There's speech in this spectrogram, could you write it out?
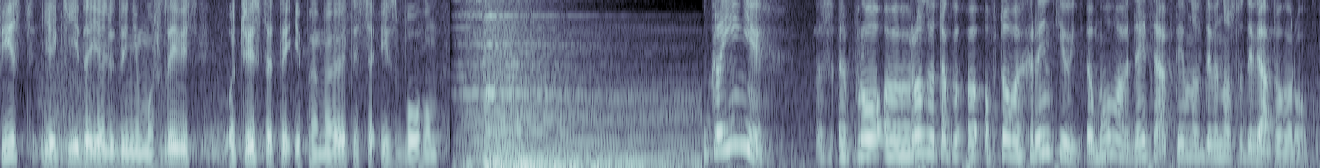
Піст, який дає людині можливість очистити і примиритися із Богом. В Україні про е, розвиток е, оптових ринків мова ведеться активно з 99-го року.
